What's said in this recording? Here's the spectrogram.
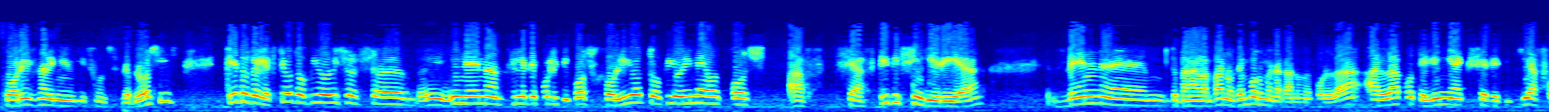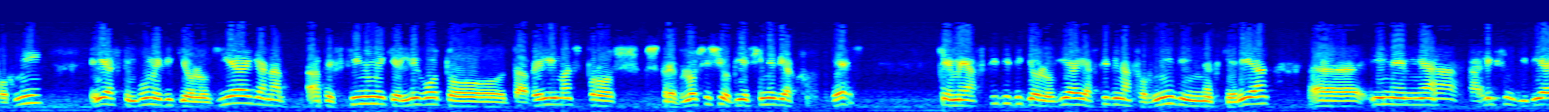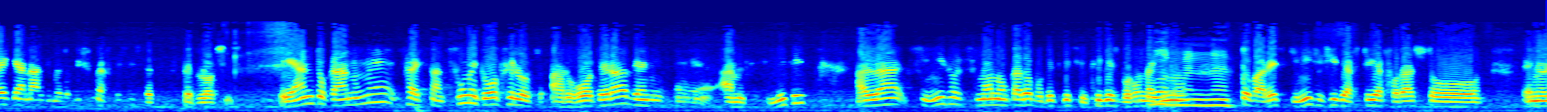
χωρίς να δημιουργηθούν στρεβλώσεις. Και το τελευταίο το οποίο ίσως ε, είναι ένα θέλετε πολιτικό σχολείο το οποίο είναι πως σε αυτή τη συγκυρία δεν, ε, το επαναλαμβάνω δεν μπορούμε να κάνουμε πολλά αλλά αποτελεί μια εξαιρετική αφορμή ή ας την πούμε δικαιολογία για να απευθύνουμε και λίγο το, τα βέλη μας προς στρεβλώσεις οι οποίες είναι διαχρονικές και με αυτή τη δικαιολογία ή αυτή την αφορμή, την ευκαιρία ε, είναι μια καλή συγκυρία για να αντιμετωπίσουμε αυτές τις στρεβλώσεις. Εάν το κάνουμε θα αισθανθούμε το όφελος αργότερα, δεν είναι άμεση αλλά συνήθως μόνο κάτω από τέτοιες συνθήκες μπορούν να γίνουν ναι. σοβαρές κινήσεις, είτε αυτή αφορά στο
